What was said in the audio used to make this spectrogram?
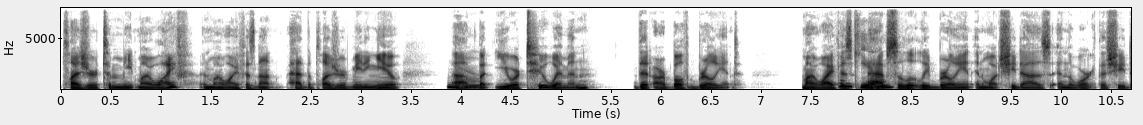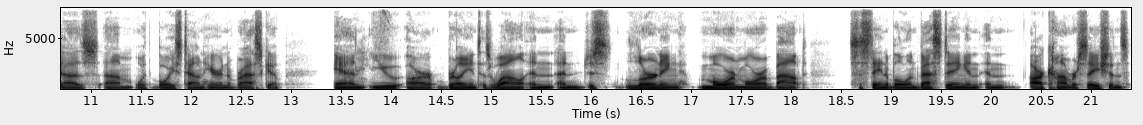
pleasure to meet my wife, and my wife has not had the pleasure of meeting you. Uh, but you are two women that are both brilliant. My wife Thank is you. absolutely brilliant in what she does and the work that she does um, with Boys Town here in Nebraska. And you are brilliant as well, and and just learning more and more about sustainable investing and, and our conversations.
